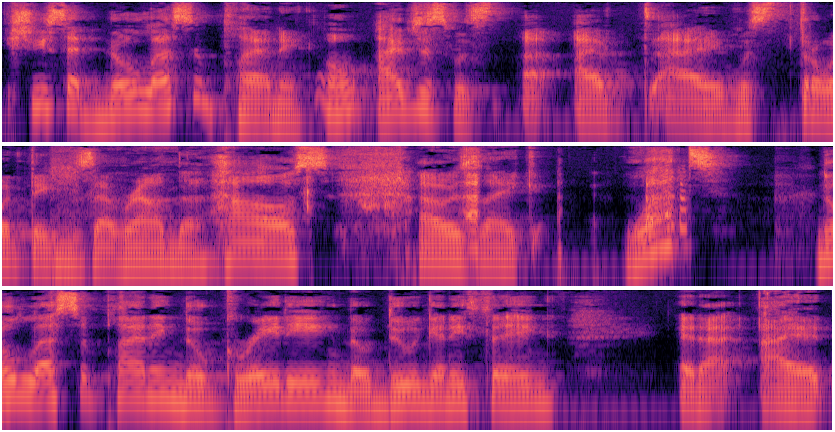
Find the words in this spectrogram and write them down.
She said no lesson planning. Oh, I just was I I, I was throwing things around the house. I was like, what? No lesson planning, no grading, no doing anything. And I I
